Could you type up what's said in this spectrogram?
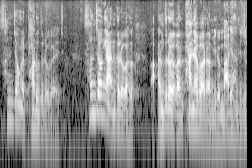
선정을 바로 들어가야죠. 선정이 안 들어가서 안 들어가는 반야바람 이런 말이 안 되죠.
